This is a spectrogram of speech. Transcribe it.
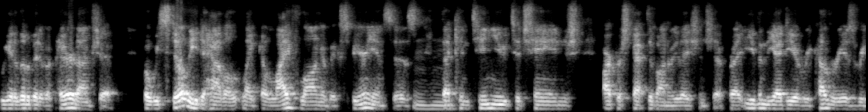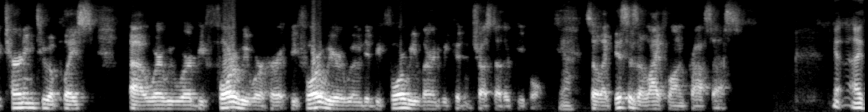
we get a little bit of a paradigm shift but we still need to have a like a lifelong of experiences Mhm. that continue to change our perspective on relationship right even the idea of recovery is returning to a place uh, where we were before we were hurt before we were wounded before we learned we couldn't trust other people Yeah. so like this is a lifelong process Yeah, I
